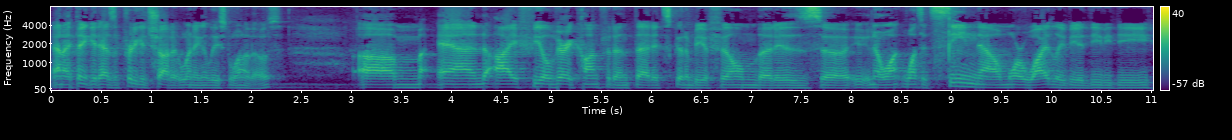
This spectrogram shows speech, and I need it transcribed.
and I think it has a pretty good shot at winning at least one of those. Um, and I feel very confident that it's going to be a film that is, uh, you know, once it's seen now more widely via DVD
